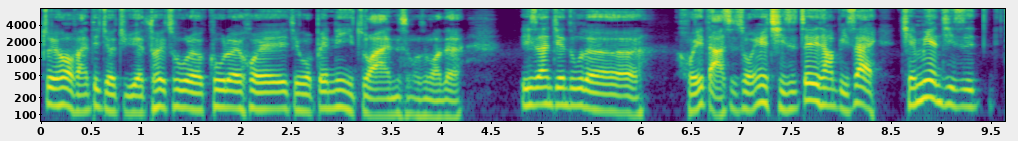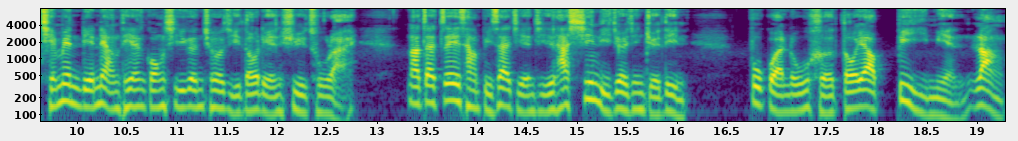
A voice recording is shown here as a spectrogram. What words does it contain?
最后反正第九局也推出了库瑞辉，结果被逆转什么什么的。第三监督的回答是说，因为其实这一场比赛前面其实前面连两天宫西跟秋吉都连续出来，那在这一场比赛前，其实他心里就已经决定，不管如何都要避免让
